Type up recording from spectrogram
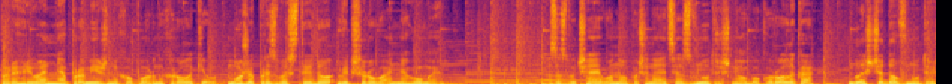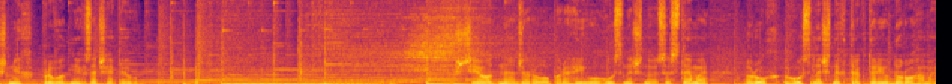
Перегрівання проміжних опорних роликів може призвести до відшарування гуми. Зазвичай воно починається з внутрішнього боку ролика ближче до внутрішніх приводних зачепів. Ще одне джерело перегріву гусеничної системи рух гусеничних тракторів дорогами.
